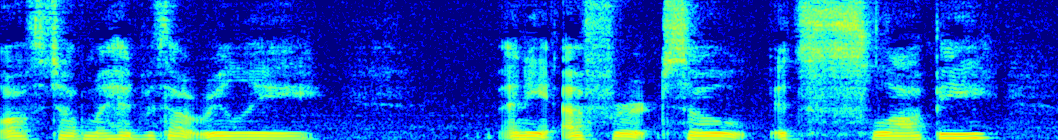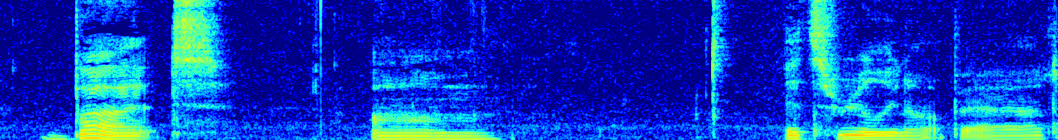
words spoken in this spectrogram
off the top of my head without really any effort. So it's sloppy but um, it's really not bad.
